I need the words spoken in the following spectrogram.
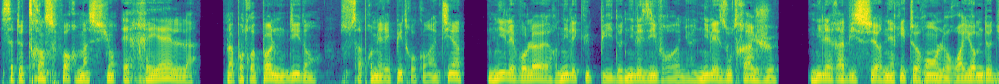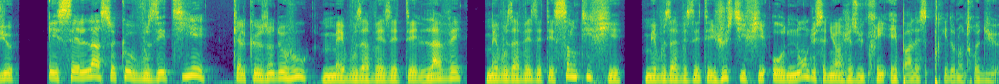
cette transformation est réelle. L'apôtre Paul nous dit dans sa première épître aux Corinthiens, ni les voleurs, ni les cupides, ni les ivrognes, ni les outrageux, ni les ravisseurs n'hériteront le royaume de Dieu. Et c'est là ce que vous étiez, quelques-uns de vous, mais vous avez été lavés, mais vous avez été sanctifiés, mais vous avez été justifiés au nom du Seigneur Jésus-Christ et par l'Esprit de notre Dieu.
